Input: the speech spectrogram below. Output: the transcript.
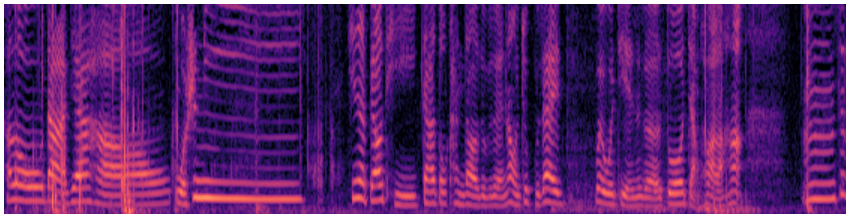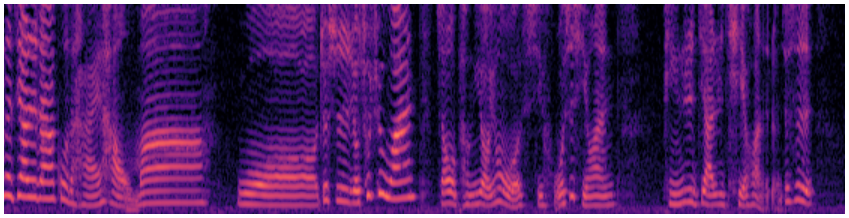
Hello，大家好，我是妮。今天的标题大家都看到了，对不对？那我就不再为我姐那个多讲话了哈。嗯，这个假日大家过得还好吗？我就是有出去玩，找我朋友，因为我喜我是喜欢平日假日切换的人，就是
